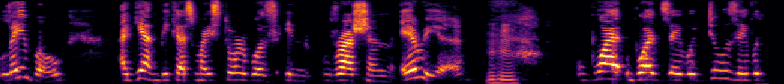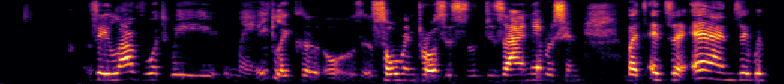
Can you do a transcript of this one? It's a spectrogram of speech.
label, again because my store was in Russian area, hmm what what they would do, they would they love what we made, like uh, the sewing process, design, everything. But at the end, they would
